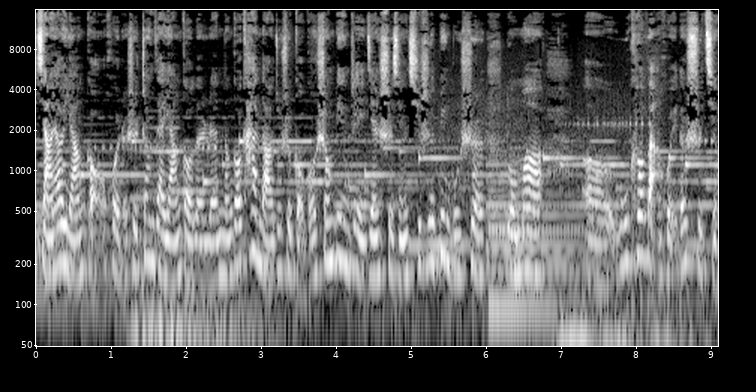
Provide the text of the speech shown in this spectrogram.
想要养狗或者是正在养狗的人能够看到，就是狗狗生病这一件事情，其实并不是多么。呃，无可挽回的事情，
